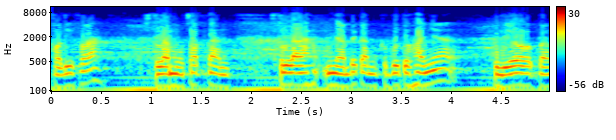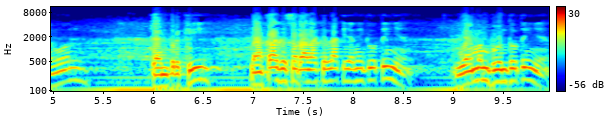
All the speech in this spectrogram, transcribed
khalifah setelah mengucapkan setelah menyampaikan kebutuhannya beliau bangun dan pergi. Maka ada seorang laki-laki yang ikutinya, yang membuntutinya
